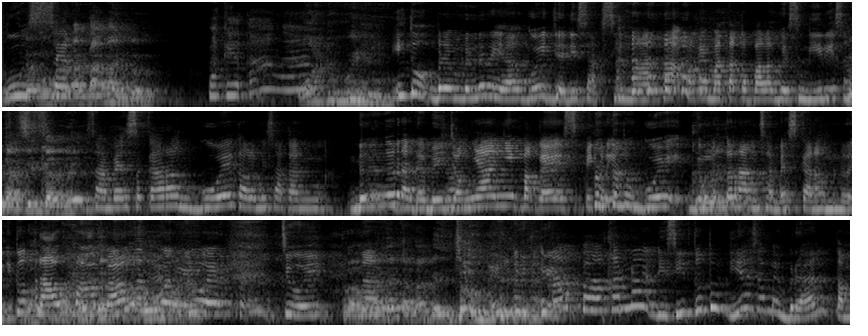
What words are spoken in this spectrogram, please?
Buset. menggunakan tangan tuh. Pakai tangan Waduh, wih. itu bener-bener ya gue jadi saksi mata pakai mata kepala gue sendiri sampai menyaksikan ya. sampai sekarang gue kalau misalkan denger ada bencong nyanyi pakai speaker itu gue gemeteran sampai sekarang bener itu trauma banget buat gue cuy nah Traumanya karena bencong. kenapa karena di situ tuh dia sampai berantem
